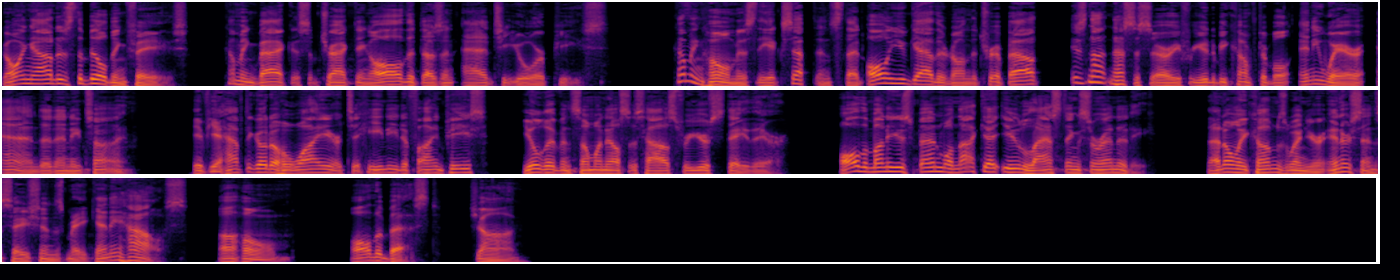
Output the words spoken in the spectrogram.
Going out is the building phase. Coming back is subtracting all that doesn't add to your peace. Coming home is the acceptance that all you gathered on the trip out is not necessary for you to be comfortable anywhere and at any time. If you have to go to Hawaii or Tahiti to find peace, you'll live in someone else's house for your stay there. All the money you spend will not get you lasting serenity. That only comes when your inner sensations make any house a home. All the best, John.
